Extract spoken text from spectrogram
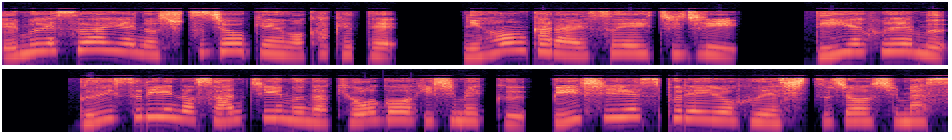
MSI への出場権をかけて、日本から SHG、DFM、V3 の3チームが競合ひしめく BCS プレイオフへ出場します。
